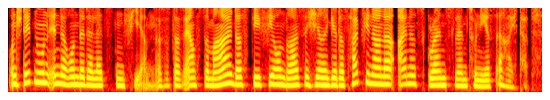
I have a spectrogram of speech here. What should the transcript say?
und steht nun in der Runde der letzten vier. Es ist das erste Mal, dass die 34-Jährige das Halbfinale eines Grand Slam Turniers erreicht hat.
